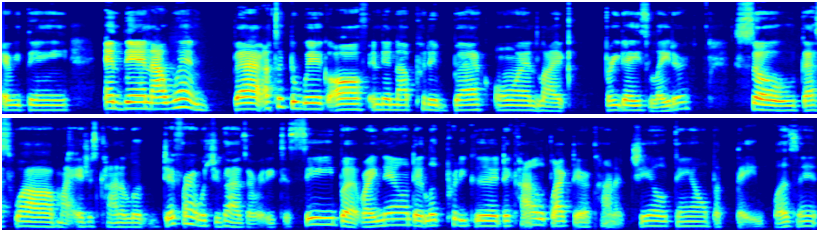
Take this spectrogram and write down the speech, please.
everything and then I went back. I took the wig off and then I put it back on like three days later. So that's why my edges kind of look different, which you guys are ready to see. But right now they look pretty good. They kind of look like they're kind of gelled down, but they wasn't.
